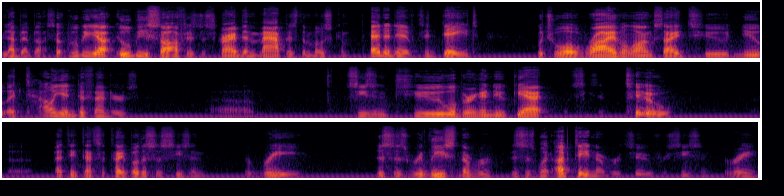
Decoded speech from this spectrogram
blah blah blah. So Ubi, uh, Ubisoft has described the map as the most competitive to date, which will arrive alongside two new Italian defenders. Um, season two will bring a new get. Season two, uh, I think that's a typo. This is season three. This is release number. This is what update number two for season three.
